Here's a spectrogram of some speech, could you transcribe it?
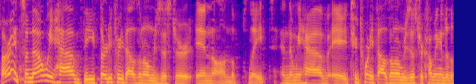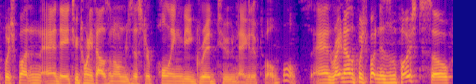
All right, so now we have the 33,000 ohm resistor in on the plate, and then we have a 220,000 ohm resistor coming into the push button and a 220,000 ohm resistor pulling the grid to negative 12 volts. And right now the push button isn't pushed, so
